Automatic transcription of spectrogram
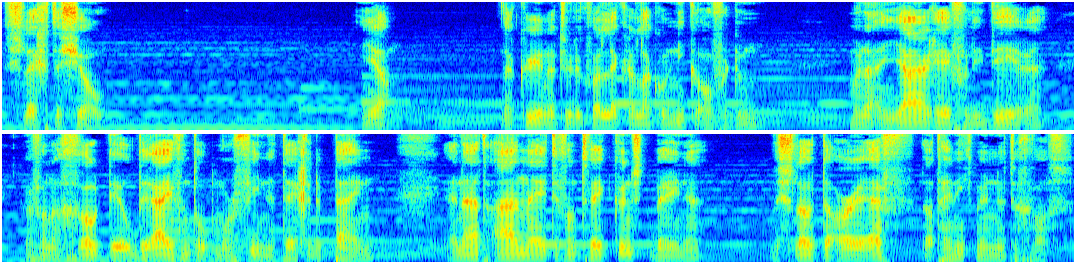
Slechte show. Ja, daar kun je natuurlijk wel lekker laconiek over doen, maar na een jaar revalideren, waarvan een groot deel drijvend op morfine tegen de pijn, en na het aanmeten van twee kunstbenen, besloot de RAF dat hij niet meer nuttig was.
